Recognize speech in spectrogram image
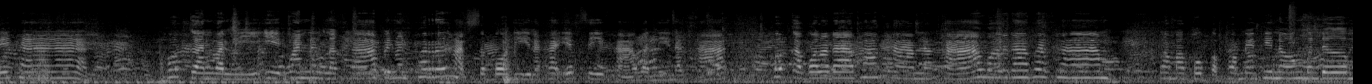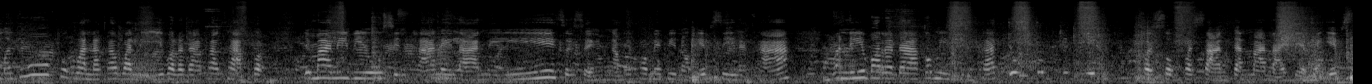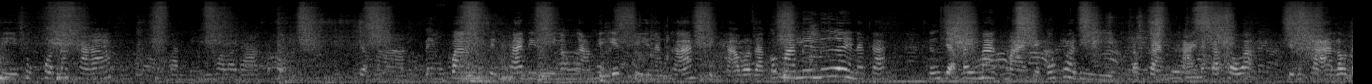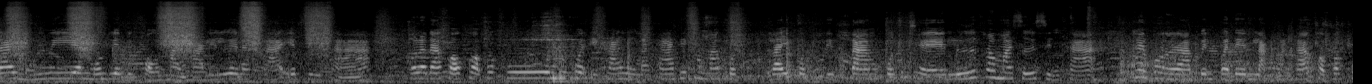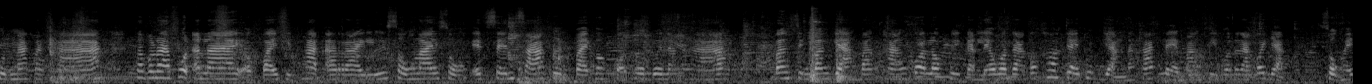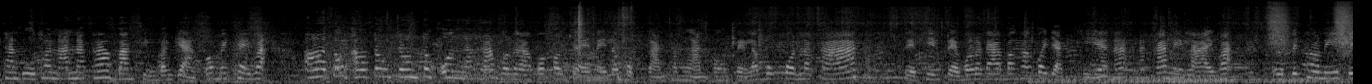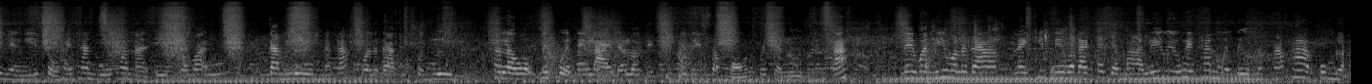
ดีค่ะ พบกันวันนี้อีกวันหนึ่งนะคะ เป็นวันพฤหัสบดีนะคะ FC ขาวันนี้นะคะ พบกับวรดาภาคคามนะคะวรดาภาคคามก็มาพบกับพ่อแม่พี่น้องเหมือนเดิมเหมือนทุกทุกวันนะคะ วันนี้วรดาภาคามก็จะมารีวิวสินค้าในร้านนี้สวยๆงามๆให้พ่อแม่พี่น้อง FC นะคะ วันนี้วรดาก็มีสินค้าจุ๊บจุ๊บจิ๊บผสมผสานกันมาหลายแบบให้ FC ทุกคนนะคะ วันนี้วรดาก็จะมา แบ่งปันสินค้าดีๆงามๆให้ FC นะคะ สินค้าวรดาก็มาเรื่อยๆนะคะ ถึงจะไม่มากมายแต่ก็พอดีกับการขายนะคะ เพราะว่าสินค้าเราได้หมุนเวียนหมุนเวียนเป็นของใหม่มาเรื่อยๆนะคะ FC ขาวรดาขอขอบพระคุณทุกคนอีกครั้งหนึ่งนะคะ ที่เข้ามากดไลค์กดติดตามกดแชร์ หรือเข้ามาซื้อสินค้า ให้วรดาเป็นประเด็นหลักนะคะ ขอบพระคุณมากนะคะถ้าวรดาพูดอะไรออกไปผิดพลาดอะไร หรือส่งไลน์ส่งเอเซนซ์ช้าเกินไปก็ขอโทษด้วยนะคะบางสิ่งบางอย่างบางครั้งก็เราคุยกันแล้ววรดาก็เข้าใจทุกอย่างนะคะ แต่บางทีวรดาก็อยากส่งให้ท่านดูเท่านั้นนะคะ บางสิ่งบางอย่างก็ไม่ใช่ว่าอ๋อต้องเอาต้องจองต้องโอนนะคะวรดาก็เข้าใจในระบบการทำงานของแต่ละบุคคลนะคะ แต่เพียงแต่วรดาบางครั้งก็อยากเคลียร์นะนะคะ ในไลน์ว่าเออเป็นเท่านี้เป็นอย่างนี้ส่งให้ท่านรู้เท่านั้นเองเพราะว่าการลืมนะคะวรดาเป็นคนลืม ถ้าเราไม่เปิดในไลน์แล้วเราจะคิดอยู่ในสมองก็จะลืมนะคะ ในวันนี้วรดาในคลิปนี้วรดาก็จะมารีวิวให้ท่านเหมือนเดิมนะคะผ้าคลุมหล่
